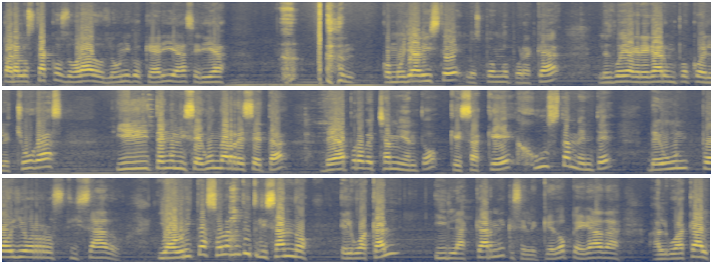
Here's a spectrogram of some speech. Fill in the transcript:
para los tacos dorados, lo único que haría sería, como ya viste, los pongo por acá, les voy a agregar un poco de lechugas y tengo mi segunda receta de aprovechamiento que saqué justamente de un pollo rostizado. Y ahorita solamente utilizando el guacal y la carne que se le quedó pegada al guacal.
